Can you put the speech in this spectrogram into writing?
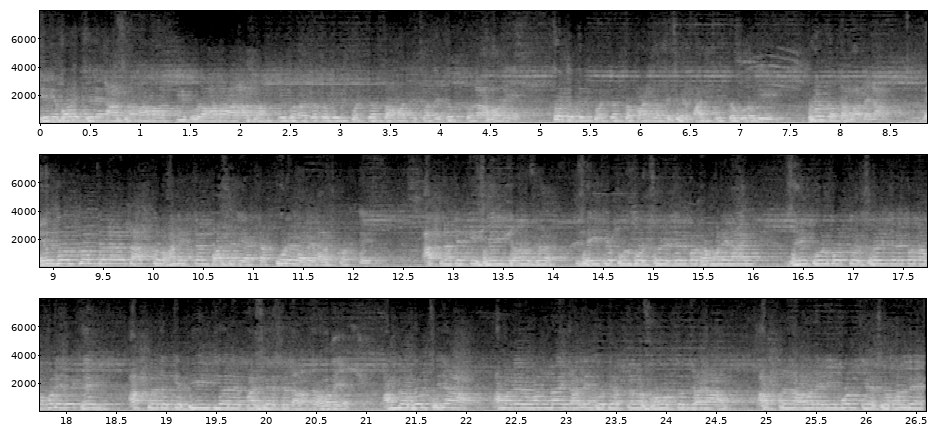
যিনি বলেছিলেন, আসাম আমার, ত্রিপুরা আমার, আসাম, ত্রিপুরা যতদিন পর্যন্ত আমাদের সাথে যুক্ত না হবে, ততদিন পর্যন্ত বাংলাদেশের মানচিত্র কোনোদিন পূর্ণতা পাবে না। এই মজলুম জেলার আব্দুল হামিদ খান একটা কুড়ে ঘরে বাস করতেন। আপনাদেরকে সেই জন সেই যে পূর্বশরীরের কথা মনে নাই, সেই পূর্বোত্তর শরীরের কথা মনে রেখেই আপনাদেরকে বিডিআরের পাশে এসে দাঁড়াতে হবে। আমরা বলছি না, আমাদের অন্যায় দাবির প্রতি আপনারা সমর্থন জানান। আপনারা আমাদের এই মঞ্চে এসে বলবেন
